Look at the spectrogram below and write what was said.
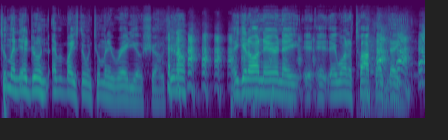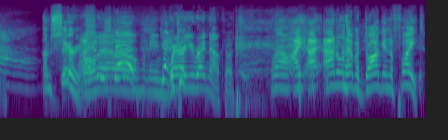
too many. They're doing. Everybody's doing too many radio shows. You know, they get on there and they they, they want to talk like they. I'm serious. I understand. Well, I mean, Yeah, where are you right now, coach? Well, I, I, I don't have a dog in the fight.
